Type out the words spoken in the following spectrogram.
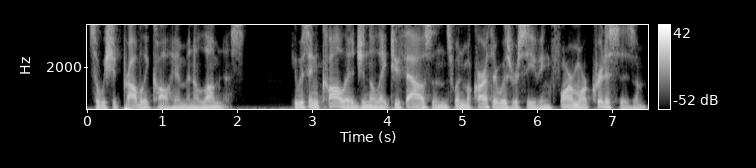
so we should probably call him an alumnus. He was in college in the late 2000s when MacArthur was receiving far more criticism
